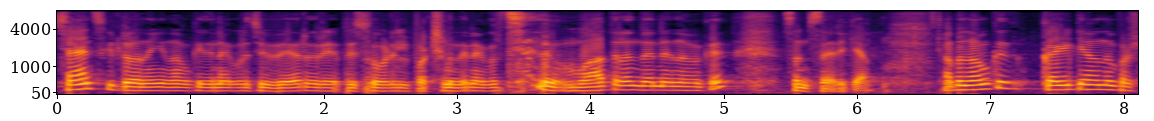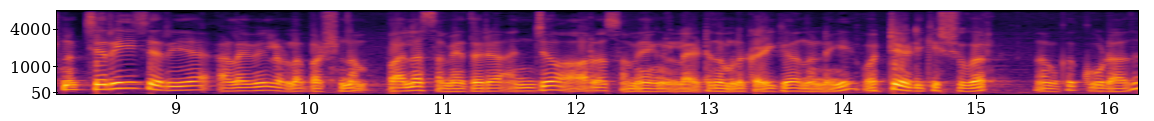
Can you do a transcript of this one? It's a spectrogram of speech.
ചാൻസ് കിട്ടുവാണെങ്കിൽ നമുക്ക് ഇതിനെക്കുറിച്ച് വേറൊരു എപ്പിസോഡിൽ ഭക്ഷണത്തിനെക്കുറിച്ച് മാത്രം തന്നെ നമുക്ക് സംസാരിക്കാം. അപ്പോൾ നമുക്ക് കഴിക്കാവുന്ന ഭക്ഷണം ചെറിയ ചെറിയ അളവിലുള്ള ഭക്ഷണം പല സമയത്ത് ഒരു അഞ്ചോ ആറോ സമയങ്ങളിലായിട്ട് നമ്മൾ കഴിക്കുകയെന്നുണ്ടെങ്കിൽ ഒറ്റയടിക്ക് ഷുഗർ നമുക്ക് കൂടാതെ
